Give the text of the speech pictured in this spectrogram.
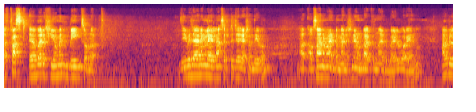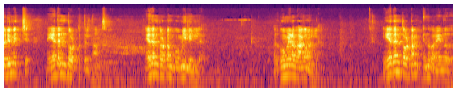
The first ever human beings on earth ജീവജാലങ്ങളെല്ലാം സൃഷ്ടിച്ച ശേഷം ദൈവം അവസാനമായിട്ട് മനുഷ്യനെ ഉണ്ടാക്കുന്നതായിട്ട് ബൈബിൾ പറയുന്നു. അവരൊരുമിച്ച് ഏതൻ തോട്ടത്തിൽ താമസിക്കുന്നു. ഏതൻ തോട്ടം ഭൂമിയിലില്ല. അത് ഭൂമിയുടെ ഭാഗമല്ല. ഏതൻ തോട്ടം എന്ന് പറയുന്നത്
